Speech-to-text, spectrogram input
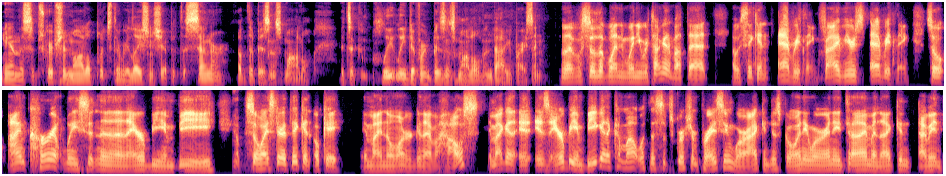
And the subscription model puts the relationship at the center of the business model. It's a completely different business model than value pricing. So that when when you were talking about that, I was thinking everything, five years, everything. So I'm currently sitting in an Airbnb. Yep. So I started thinking, okay, am I no longer going to have a house? Am I going to, is Airbnb going to come out with a subscription pricing where I can just go anywhere, anytime, and I can, I mean,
